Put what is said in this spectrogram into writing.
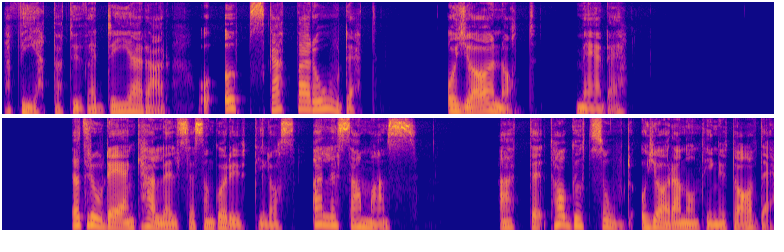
jag vet att du värderar och uppskattar ordet och gör något med det. Jag tror det är en kallelse som går ut till oss allesammans att eh, ta Guds ord och göra någonting utav det.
